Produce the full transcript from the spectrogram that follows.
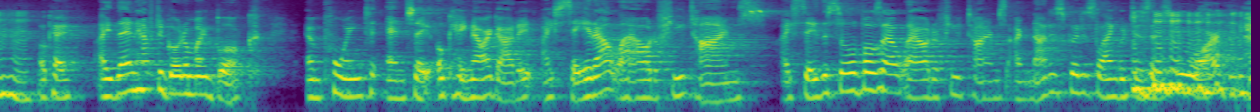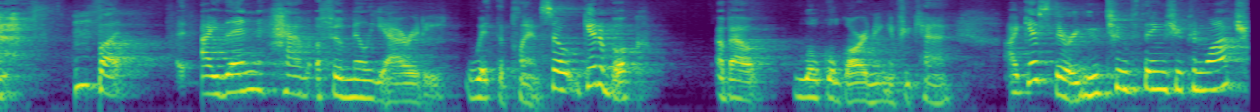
Mm-hmm. Okay. I then have to go to my book and point and say, okay, now I got it. I say it out loud a few times. I say the syllables out loud a few times. I'm not as good as languages as you are. but I then have a familiarity with the plant. So get a book about local gardening if you can. I guess there are YouTube things you can watch.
